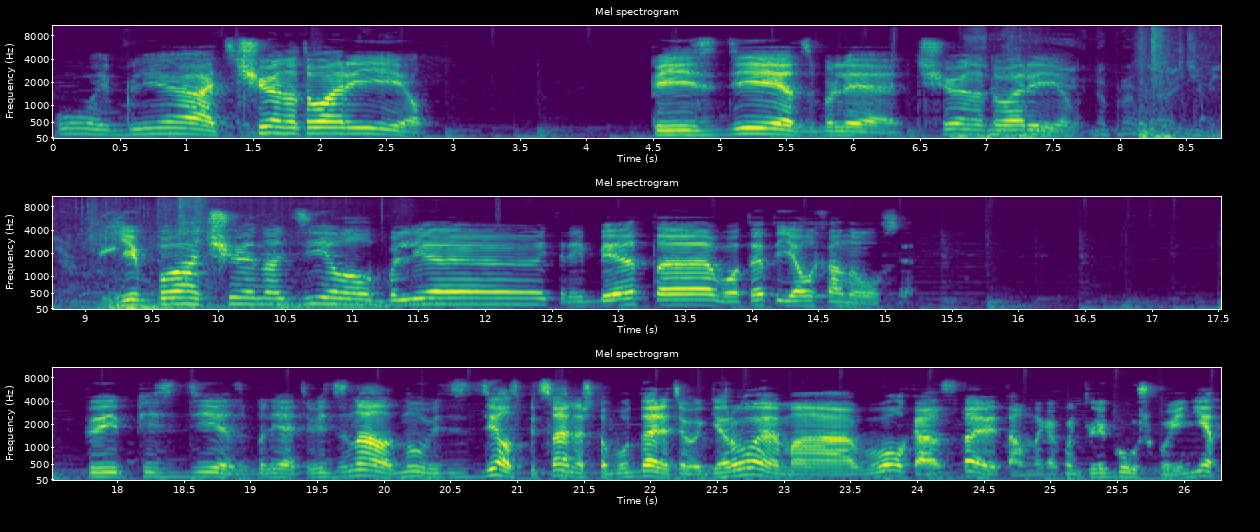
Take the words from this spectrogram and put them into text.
Ой, блядь, чё я натворил? Пиздец, блядь, чё я натворил? Ебать, что я наделал, блядь, ребята, вот это я лоханулся. Пи- Пиздец, блядь, ведь знал, ну, ведь сделал специально, чтобы ударить его героем, а волка оставить там на какую-нибудь лягушку, и нет,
